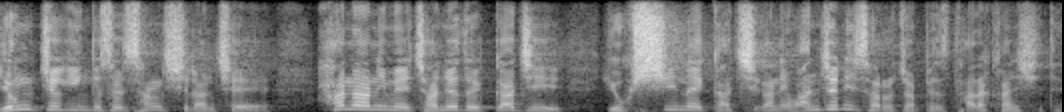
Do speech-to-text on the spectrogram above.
영적인 것을 상실한 채 하나님의 자녀들까지 육신의 가치관에 완전히 사로잡혀서 타락한 시대.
